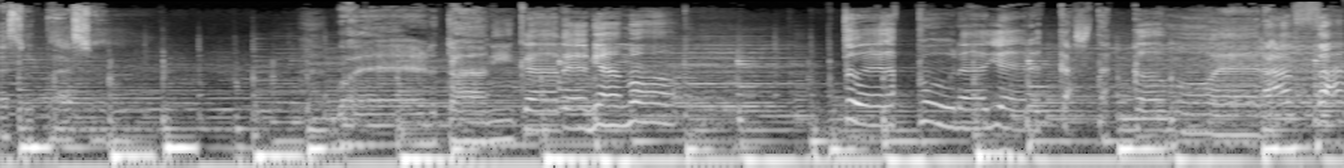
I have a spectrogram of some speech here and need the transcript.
a su paso huertánica de mi amor. Tú eres pura y eres casta como el la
